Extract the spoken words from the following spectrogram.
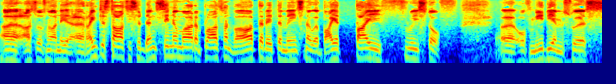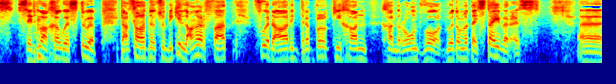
Uh, as ons nou aan die uh, ruimtestasie se ding sien nou maar in plaas van water het 'n mens nou 'n baie taai vloeistof uh, of medium soos sê net maar goue stroop, dan sal dit nou so 'n bietjie langer vat voor daardie druppeltjie gaan gaan rond word, dood omdat hy stywer is. Uh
